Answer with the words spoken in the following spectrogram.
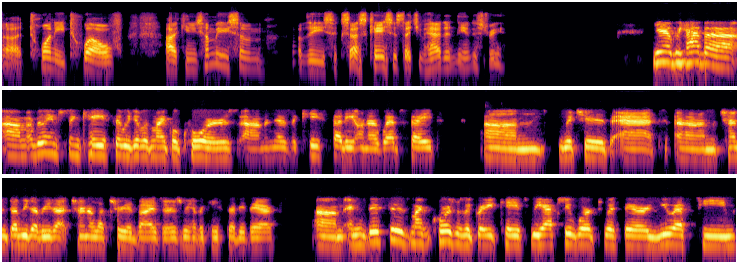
uh, 2012. Uh, can you tell me some of the success cases that you've had in the industry? Yeah, we have a, um, a really interesting case that we did with Michael Kors, um, and there's a case study on our website, um, which is at um, www.china luxury advisors. We have a case study there. Um, and this is, Michael Kors was a great case. We actually worked with their US team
